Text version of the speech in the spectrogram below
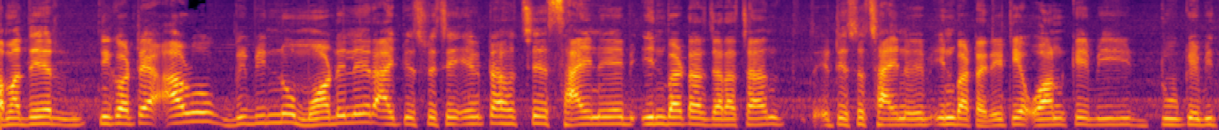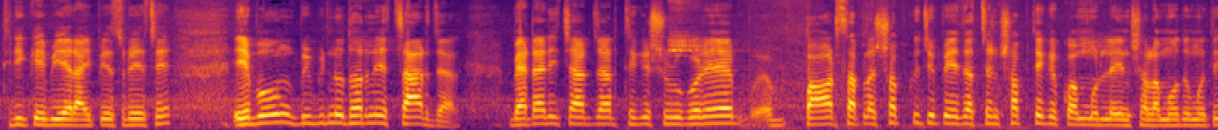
আমাদের নিকটে আরও বিভিন্ন মডেলের আইপিএস রয়েছে। এটা হচ্ছে সাইন ওয়েভ ইনভার্টার যারা চান এটি হচ্ছে সাইন ওয়েভ ইনভার্টার এটি one KB two KB three KB এর আইপিএস রয়েছে এবং বিভিন্ন ধরনের চার্জার ব্যাটারি চার্জার থেকে শুরু করে পাওয়ার সাপ্লাই সব কিছু পেয়ে যাচ্ছেন সব থেকে কম মূল্যে ইনশাল্লাহ মধুমতি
